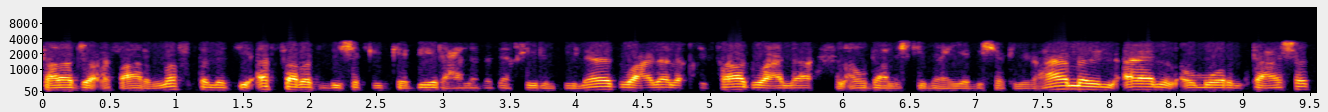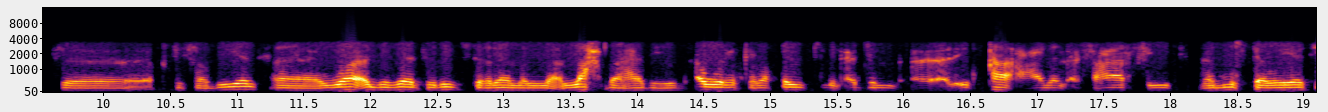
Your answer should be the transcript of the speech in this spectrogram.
تراجع أسعار النفط التي أثرت بشكل كبير على مداخيل البلاد وعلى الاقتصاد وعلى الأوضاع الاجتماعية بشكل عام. الآن الأمور انتعشت اقتصاديا والجزائر تريد استغلال اللحظة هذه. اولا كما قلت من أجل الإبقاء على الأسعار في مستويات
